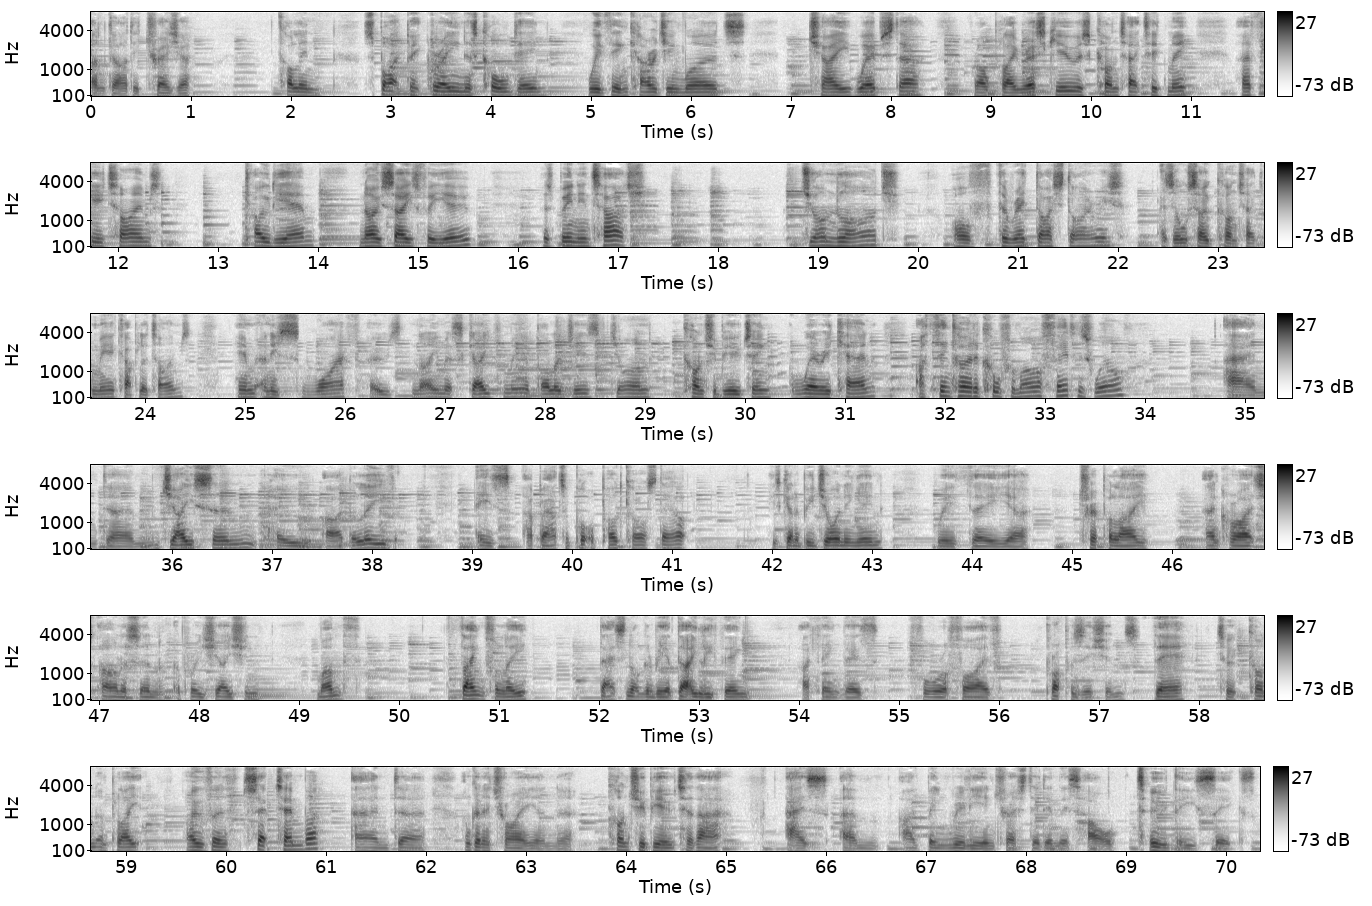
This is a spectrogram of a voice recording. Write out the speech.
Unguarded Treasure. Colin Spikebit Green has called in with encouraging words. Che Webster, Roleplay Rescue, has contacted me a few times. Cody M, No Says for You, has been in touch. John Large of the Red Dice Diaries has also contacted me a couple of times him and his wife, whose name escaped me. Apologies, John, contributing where he can. I think I had a call from Arfed as well. And um, Jason, who I believe is about to put a podcast out, he's going to be joining in with the uh, AAA Anchorites Arneson Appreciation Month. Thankfully, that's not going to be a daily thing. I think there's four or five propositions there to contemplate over September, and uh, I'm going to try and uh, contribute to that as um, I've been really interested in this whole 2d6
